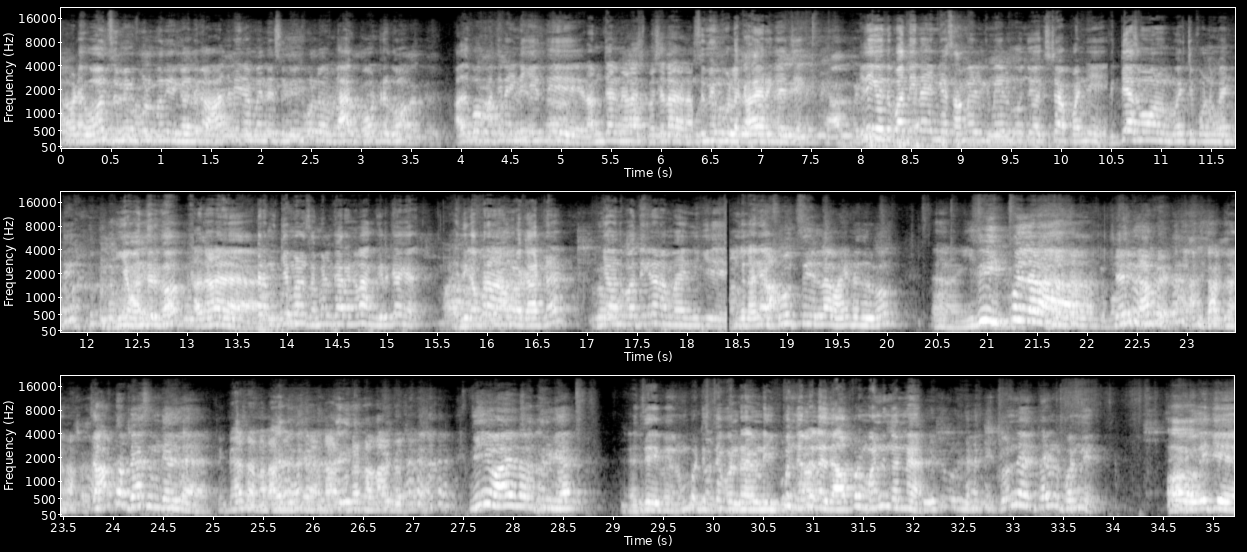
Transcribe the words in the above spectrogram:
அவருடைய ஓன் ஸ்விம்மிங் பூலுக்கு வந்து எங்களுக்கு வந்து ஆல்ரெடி நம்ம இந்த ஸ்விம்மிங் பூலில் பிளாக் போட்டிருக்கோம். அது போக பாத்தீங்கன்னா இன்னைக்கு வந்து ரம்ஜான்னால ஸ்பெஷலா ஸ்விம்மிங் பூலில் கலை இறங்கியாச்சு. இன்னைக்கு வந்து பாத்தீங்கன்னா இங்க சமையலுக்கு மேல் கொஞ்சம் எக்ஸ்ட்ரா பண்ணி வித்தியாசமா முயற்சி பண்ணுமேட்டு இங்க வந்திருக்கோம். அதனால முக்கியமான சமையல்காரங்களாம் அங்க இருக்காங்க. இதுக்கப்புறம் நான் உங்களை காட்டுறேன். இங்க வந்து பாத்தீங்கன்னா நம்ம இன்னைக்கு அங்க நிறைய ஃப்ரூட்ஸ் எல்லாம் வாங்கிட்டு வந்திருக்கோம். இது இப்ப இல்லடா. சரி சாப்பிட்டா பேச பேசுறேன். நீ வாயில வச்சிருக்க. சரி ரொம்ப டிஸ்டர்ப் பண்றான். இவனை இப்ப சொல்லல இது அப்புறம் பண்ணு சொன்னேன். சொன்ன டைம்ல பண்ணு. இப்போதைக்கு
